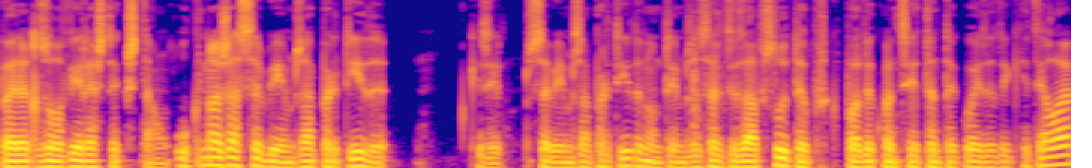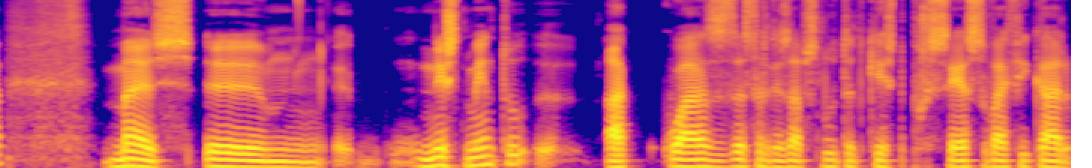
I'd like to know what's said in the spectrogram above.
para resolver esta questão. O que nós já sabemos à partida Quer dizer, sabemos à partida, não temos a certeza absoluta, porque pode acontecer tanta coisa daqui até lá, mas hum, neste momento há quase a certeza absoluta de que este processo vai ficar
